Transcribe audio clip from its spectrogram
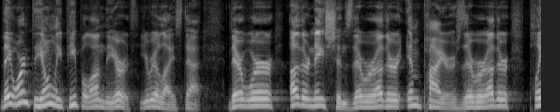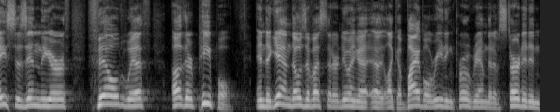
they weren't the only people on the earth. You realize that. There were other nations, there were other empires, there were other places in the earth filled with other people. And again, those of us that are doing a, a, like a Bible reading program that have started in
